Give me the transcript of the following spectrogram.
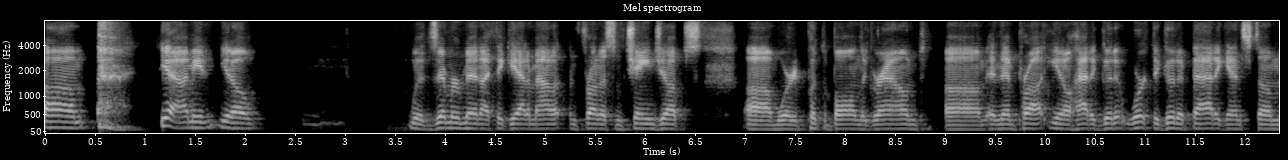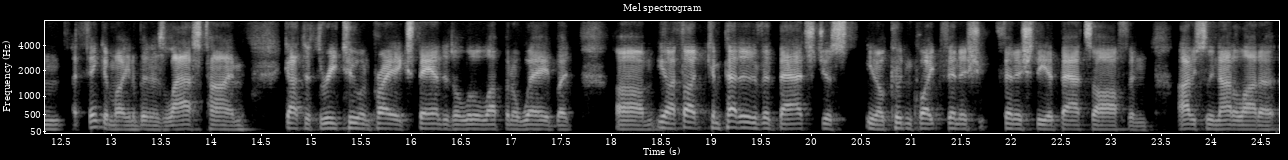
Um, yeah, I mean, you know, with Zimmermann, I think he had him out in front of some changeups um, where he put the ball on the ground, um, and then pro, you know, had a good, at worked a good at bat against him. I think it might have been his last time. Got to three two and probably expanded a little up and away, but um, you know, I thought competitive at bats just you know couldn't quite finish finish the at bats off, and obviously not a lot of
